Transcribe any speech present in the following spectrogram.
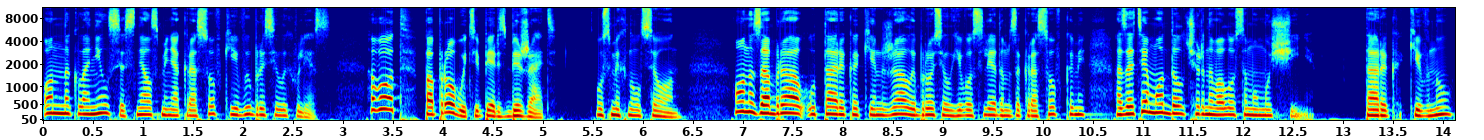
он наклонился, снял с меня кроссовки и выбросил их в лес. «Вот, попробуй теперь сбежать», — усмехнулся он. Он забрал у Тарика кинжал и бросил его следом за кроссовками, а затем отдал черноволосому мужчине. Тарик кивнул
